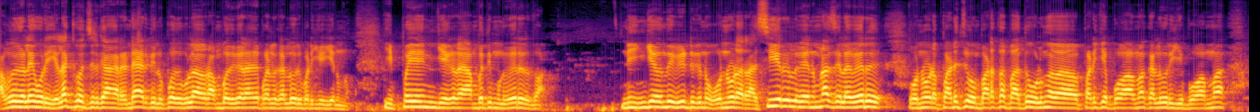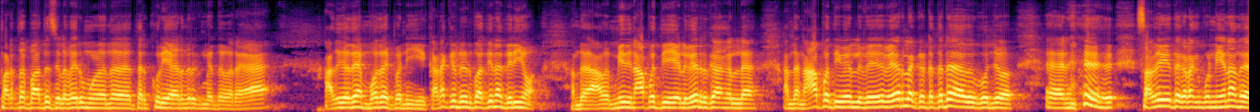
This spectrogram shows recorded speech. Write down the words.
அவங்களே ஒரு இலக்கு வச்சுருக்காங்க. ரெண்டாயிரத்தி முப்பதுக்குள்ளே ஒரு ஐம்பது பேராக கல்லூரி படிக்க வைக்கணும் இப்போயே இங்கே ஐம்பத்தி மூணு பேர் இருக்கோம் நீ இங்கே வந்து வீட்டுக்கு உன்னோட ரசிகர்கள் வேணும்னா சில பேர் உன்னோட படித்து உன் படத்தை பார்த்து ஒழுங்காக படிக்க போகாமல் கல்லூரிக்கு போகாமல் படத்தை பார்த்து சில பேர் அந்த தற்கொலையாக இருந்திருக்குமே தவிர அதுக்கு தான் முத இப்போ நீ கணக்கெடுத்து பார்த்தீங்கன்னா தெரியும். அந்த அவன் மீதி நாற்பத்தி ஏழு பேர் இருக்காங்கல்ல அந்த நாற்பத்தி ஏழு பேர் பேரில் கிட்டத்தட்ட அது கொஞ்சம் சதவீதத்தை கணக்கு பண்ணிங்கன்னா அந்த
